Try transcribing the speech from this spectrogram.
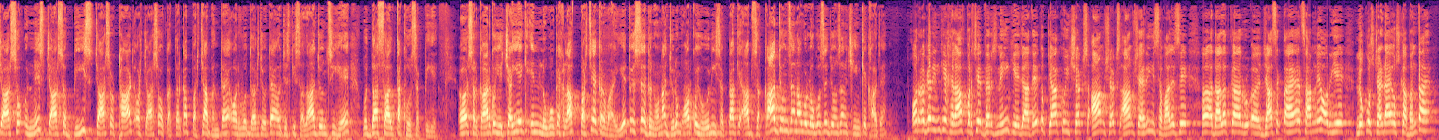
چار سو انیس، چار سو بیس، چار سو اٹھاٹھ اور چار سو اکہتر کا پرچہ بنتا ہے اور وہ درج ہوتا ہے اور جس کی سزا جو ان سی ہے، وہ دس سال تک ہو سکتی ہے۔ اور سرکار کو یہ چاہیے کہ ان لوگوں کے خلاف پرچے کروائیے تو اس سے گنونا جرم اور کوئی ہو نہیں سکتا کہ آپ زکوٰۃ جو ان نا وہ لوگوں سے جو ان چھین کے کھا جائیں۔ اور اگر ان کے خلاف پرچے درج نہیں کیے جاتے، تو کیا کوئی شخص، عام شخص، عام شہری اس حوالے سے عدالت کا جا سکتا ہے سامنے اور یہ لوکو سٹینڈ آئے، اس کا بنتا ہے؟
